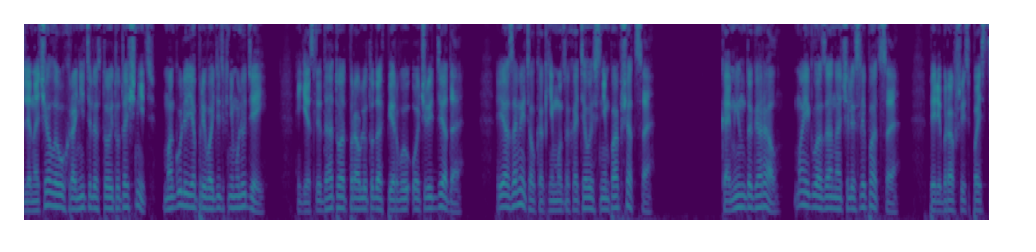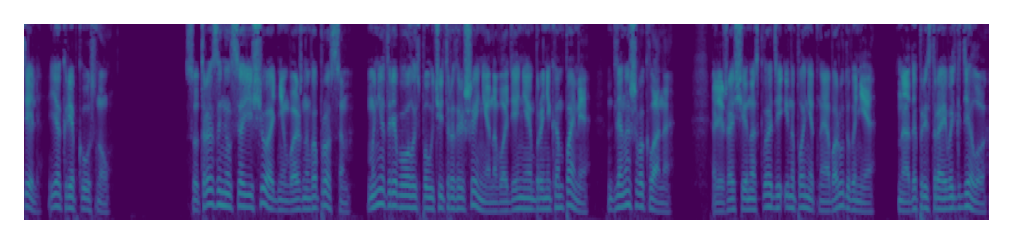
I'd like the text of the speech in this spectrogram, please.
Для начала у хранителя стоит уточнить, могу ли я приводить к нему людей. Если да, то отправлю туда в первую очередь деда. Я заметил, как ему захотелось с ним пообщаться. Камин догорал, мои глаза начали слепаться. Перебравшись в постель, я крепко уснул. С утра занялся еще одним важным вопросом. Мне требовалось получить разрешение на владение бронекомпами для нашего клана. Лежащее на складе инопланетное оборудование надо пристраивать к делу,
